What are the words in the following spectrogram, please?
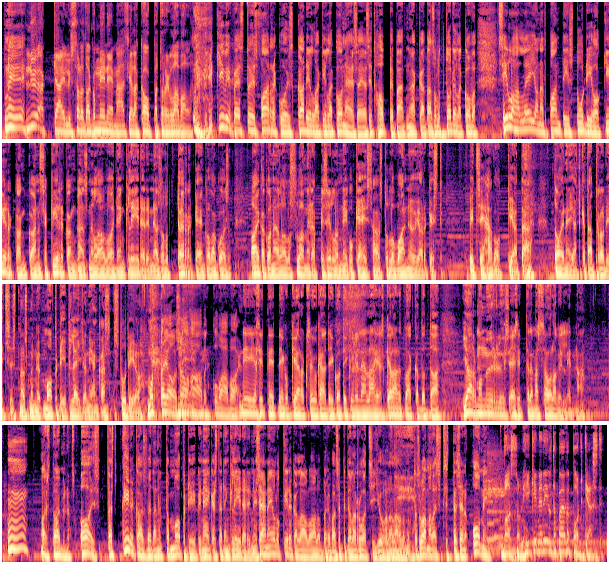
Niin, nyökkäillyt, sanotaanko menemään siellä kauppatorin lavalla. kivipestyis farkuis kadillakilla koneeseen ja sitten hoppipäät nyökkää. Taas ollut todella kova. Silloinhan leijonat pantiin studio Kirkan kanssa ja Kirkan kanssa ne lauloi Den Gliederin ja olisi ollut törkeen kova, kun olisi aikakoneella ollut suomiräppi silloin niin kuin kehissä olisi tullut vain New Yorkista. Vitsi hävokkia tää toinen jätkä, tää Prodigista, ne olisi mennyt Mob Deep Leijonien kanssa studioon. Mutta joo, se on haavekuvaa vain. Niin, ja sitten niitä niinku kierroksia, kun käytiin kotikylillä ja lähiössä. Kelaa nyt vaikka tota Jarmo Myrlyys esittelemässä Olavinlinnaa. Mm. Olisi toiminut. Ois. Tästä Kirka olisi vetänyt ton Mob Deepin, eikä sitä den Gliederin. Niin sehän ei ollut Kirkan laulu alun perin, vaan se piti olla Ruotsin juhlalaulu. Mutta suomalaiset sitten sen omi. Basson hikinen iltapäivä podcast.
